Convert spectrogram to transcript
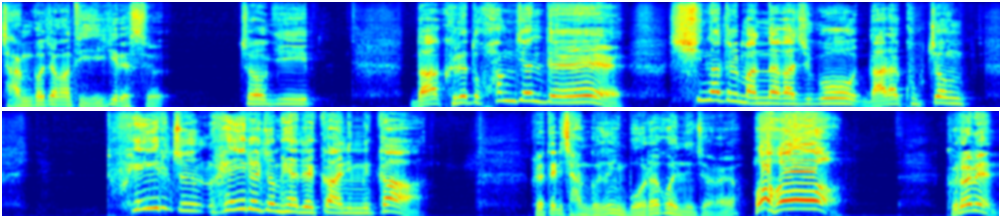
장거정한테 얘기를 했어요. 저기 나 그래도 황제인데 신하들 만나가지고 나라 국정 회의를 좀, 회의를 좀 해야 될 거 아닙니까? 그랬더니 장거정이 뭐라고 했는지 알아요? 허허! 그러면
